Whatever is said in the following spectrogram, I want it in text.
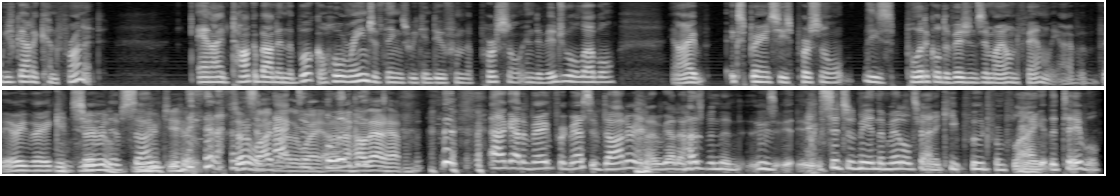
we've got to confront it. And I talk about in the book a whole range of things we can do from the personal individual level. You know, I've experienced these personal, these political divisions in my own family. I have a very, very conservative son. You do. so do I, by the way. I don't know how that happened. I got a very progressive daughter, and I've got a husband who sits with me in the middle, trying to keep food from flying at the table.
